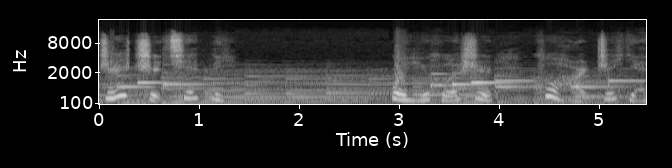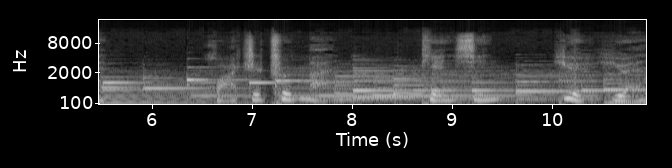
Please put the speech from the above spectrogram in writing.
咫尺千里。问于何事，阔耳之言，华之春满，天心月圆。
